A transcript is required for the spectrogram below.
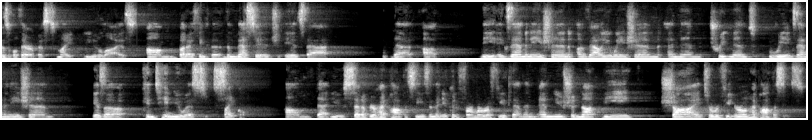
physical therapists might utilize. Um, but I think the, the message is that that uh, the examination, evaluation, and then treatment re-examination is a continuous cycle. Um, that you set up your hypotheses and then you confirm or refute them. And, and you should not be shy to refute your own hypotheses.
